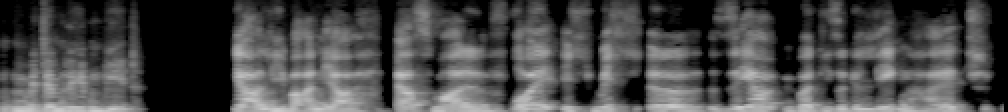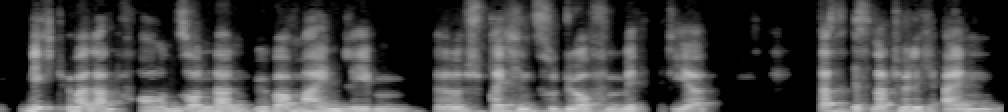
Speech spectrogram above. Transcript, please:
mit dem Leben geht? Ja, liebe Anja, erstmal freue ich mich äh, sehr über diese Gelegenheit, nicht über Landfrauen, sondern über mein Leben äh, sprechen zu dürfen mit dir. Das ist natürlich ein,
